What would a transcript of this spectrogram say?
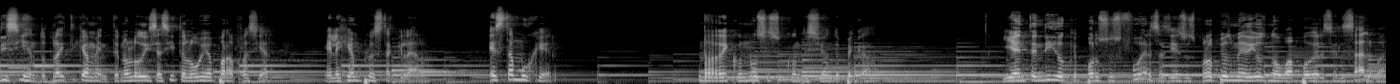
diciendo prácticamente, no lo dice así, te lo voy a parafrasear. El ejemplo está claro. Esta mujer reconoce su condición de pecado y ha entendido que por sus fuerzas y en sus propios medios no va a poder ser salva.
